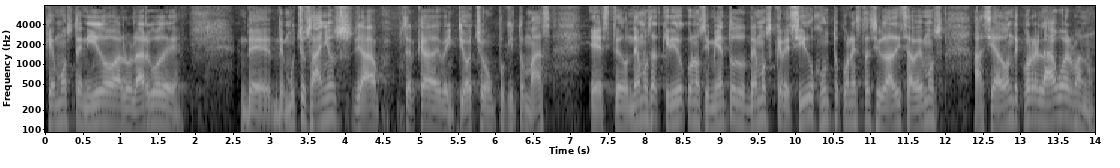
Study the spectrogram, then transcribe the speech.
que hemos tenido a lo largo de, de, muchos años, ya cerca de 28, un poquito más, este, donde hemos adquirido conocimientos, donde hemos crecido junto con esta ciudad y sabemos hacia dónde corre el agua, hermano.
